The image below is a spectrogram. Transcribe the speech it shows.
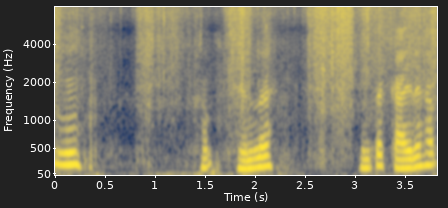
อืมครับเห็นเลยเห็นแต่ไกลเลยครับ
